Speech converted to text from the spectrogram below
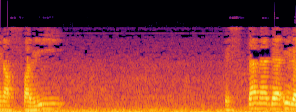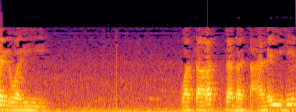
من الصبي استند إلى الولي وترتبت عليه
